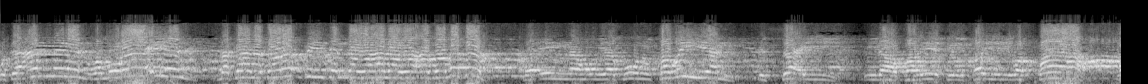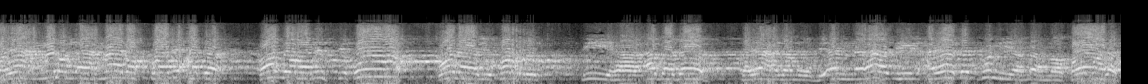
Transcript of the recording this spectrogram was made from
متأملا ومراعيا مكانة ربه جل وعلا وعظمته فإنه يكون قويا في السعي إلى طريق الخير والطاعة ويعمل الأعمال الصالحة قدر الاستطاعة ولا يفرط فيها أبدا. فيعلم بأن هذه الحياة الدنيا مهما طالت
